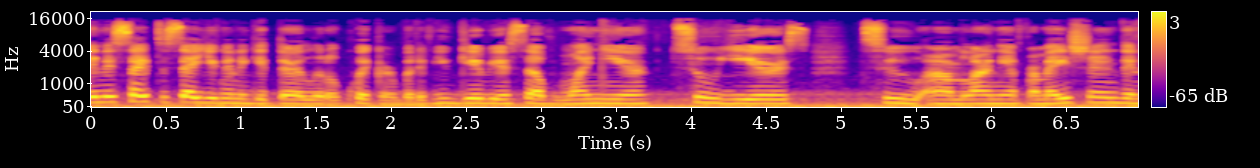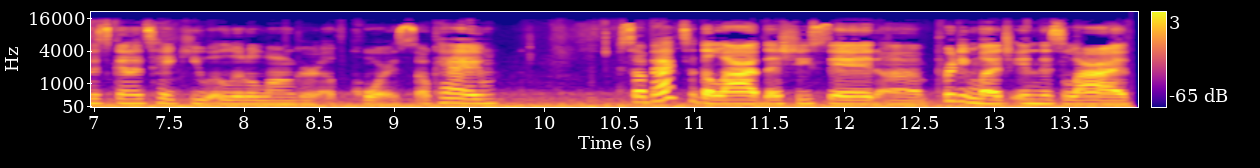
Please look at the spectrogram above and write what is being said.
then it's safe to say you're going to get there a little quicker. But if you give yourself one year, two years to um, learn the information, then it's going to take you a little longer, of course. Okay. So back to the live that she said, um, pretty much in this live,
